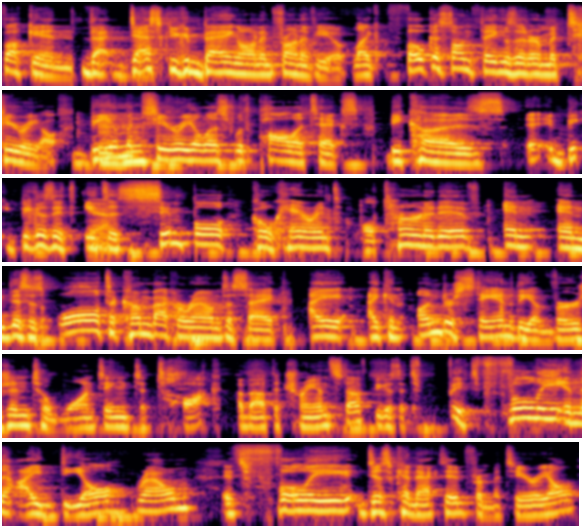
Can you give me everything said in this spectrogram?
fucking that desk you can bang on in front of you. Like, focus on things that are material. Be a Mhm. materialist with politics because be- because it's it's Yeah. a simple, coherent alternative. And and this is all to come back around to say, I I can understand the aversion to wanting to talk about the trans stuff because it's it's fully in the ideal realm. It's fully disconnected from material.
